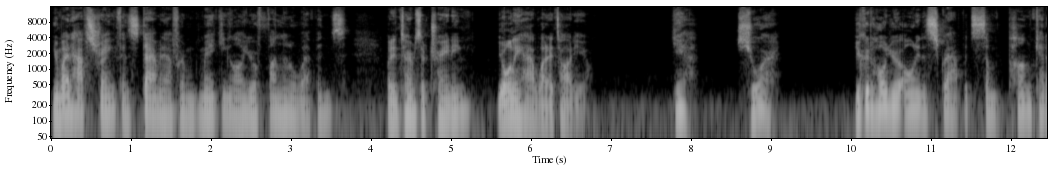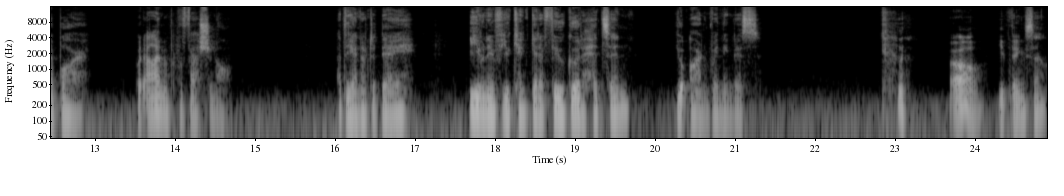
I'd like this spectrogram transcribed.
You might have strength and stamina from making all your fun little weapons, But in terms of training, you only have what I taught you. Yeah, sure. You could hold your own in a scrap with some punk at a bar, but I'm a professional. At the end of the day, even if you can get a few good hits in, you aren't winning this. oh, you think so?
